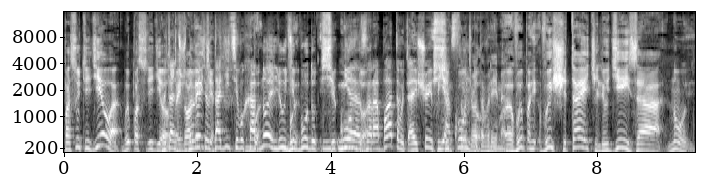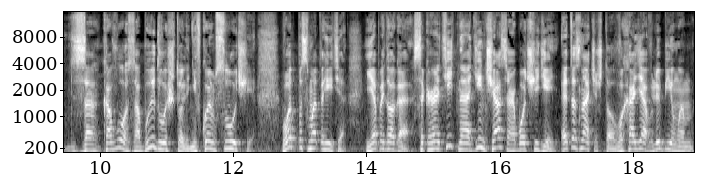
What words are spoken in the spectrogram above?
по сути дела, вы по сути дела Витальевич, ну ведь дадите выходной, Б- люди б- будут не секунду. Зарабатывать, а еще и пьянствовать Секунду. в это время. Э, Вы, вы считаете людей за, ну, за кого? За быдло, что ли? Ни в коем случае. Вот посмотрите. Я предлагаю сократить на один час рабочий день. Это значит, что, выходя в любимом,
